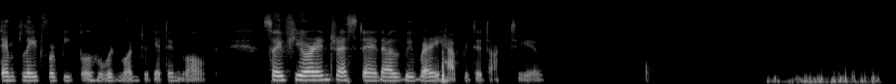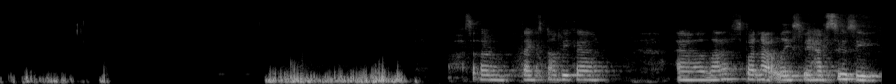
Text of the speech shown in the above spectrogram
template for people who would want to get involved. So if you're interested i'll be very happy to talk to you. Awesome. Thanks malvika. Uh, last but not least we have susie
